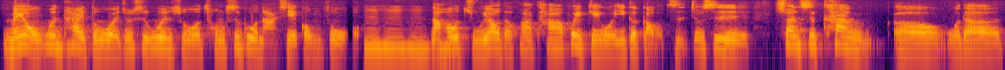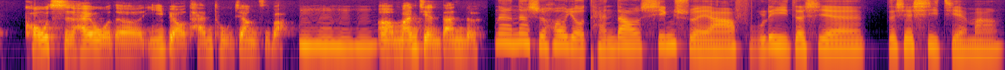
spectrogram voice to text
没有问太多，欸，就是问说从事过哪些工作。嗯哼哼。然后主要的话，他会给我一个稿子，就是算是看呃我的口齿还有我的仪表谈吐这样子吧。嗯哼哼哼。呃，蛮简单的。那那时候有谈到薪水啊、福利这些这些细节吗？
